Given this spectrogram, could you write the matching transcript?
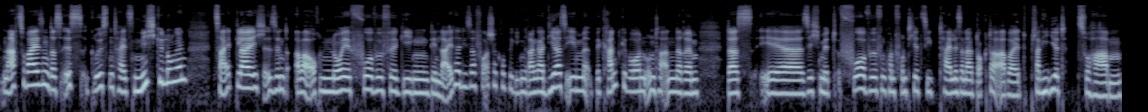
nachzuweisen. Das ist größtenteils nicht gelungen. Zeitgleich sind aber auch neue Vorwürfe gegen den Leiter dieser Forschergruppe, gegen Ranga Diaz, eben bekannt geworden, unter anderem, dass er sich mit Vorwürfen konfrontiert sieht, Teile seiner Doktorarbeit plagiiert zu haben.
